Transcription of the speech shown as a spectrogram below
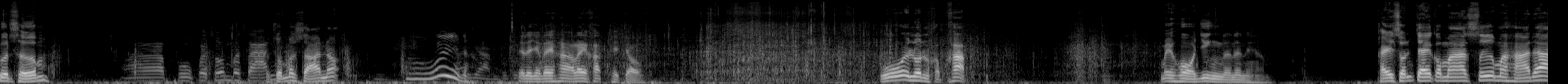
พืชเสริมอ่าปลูกผสมผสานผสมผสานเนาะโอ้ยหลายอย่างจะได้ยังได้ห้าไร่ครับเทเจ้าโอ้ยล้นขับคาบไม่ห่อยิ่งแล้วนั่นนี่ครับใครสนใจก็มาซื้อมาหาได้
